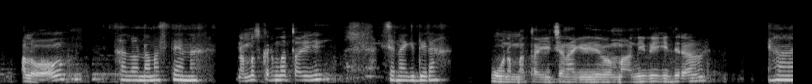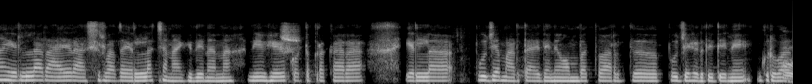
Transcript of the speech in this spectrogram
ಹಲೋ. ಹಲೋ ನಮಸ್ತೆ ಅಣ್ಣ. ನಮಸ್ಕಾರಮ್ಮ ತಾಯಿ ಚೆನ್ನಾಗಿದ್ದೀರಾ? ಓ ನಮ್ಮ ತಾಯಿ ಚೆನ್ನಾಗಿದ್ದೀವಮ್ಮ. ನೀವ್ ಹೇಗಿದ್ದೀರಾ? ಹಾ ಎಲ್ಲ ರಾಯರ ಆಶೀರ್ವಾದ ಎಲ್ಲ ಚೆನ್ನಾಗಿದೆ ನನ್ನ ನೀವ್ ಹೇಳ್ಕೊಟ್ಟ ಪ್ರಕಾರ ಎಲ್ಲ ಪೂಜೆ ಮಾಡ್ತಾ ಇದ್ದೀನಿ. ಒಂಬತ್ತು ವಾರದ ಪೂಜೆ ಹಿಡ್ದಿದ್ದೀನಿ ಗುರುವಾರ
